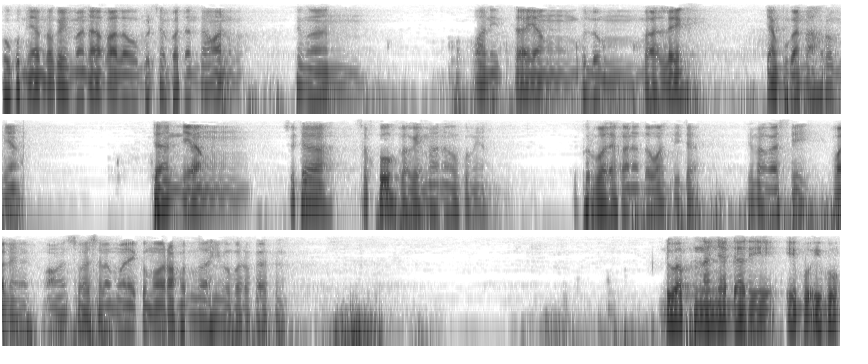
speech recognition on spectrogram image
Hukumnya bagaimana kalau berjabatan tangan dengan wanita yang belum balik, yang bukan mahramnya, dan yang sudah sepuh bagaimana hukumnya? Diperbolehkan atau tidak? Terima kasih. Wassalamualaikum warahmatullahi wabarakatuh. dua penanya dari ibu-ibu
